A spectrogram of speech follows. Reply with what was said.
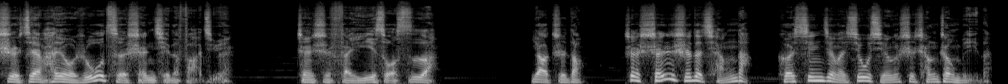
世间还有如此神奇的法诀，真是匪夷所思啊！要知道，这神识的强大和心境的修行是成正比的。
